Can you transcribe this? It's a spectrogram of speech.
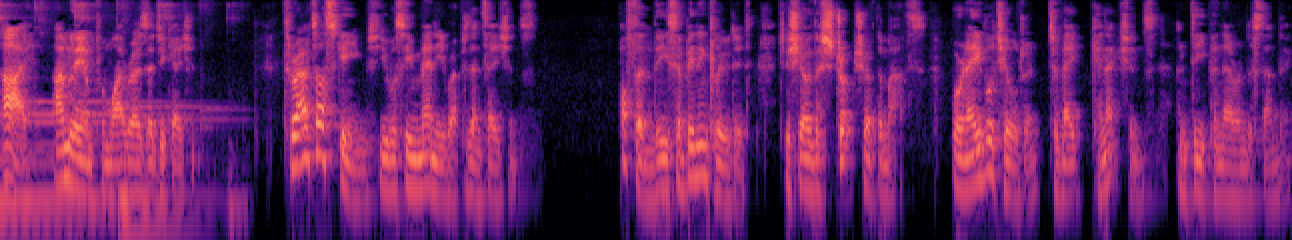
Hi, I'm Liam from White Rose Education. Throughout our schemes, you will see many representations. Often these have been included to show the structure of the maths or enable children to make connections and deepen their understanding.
